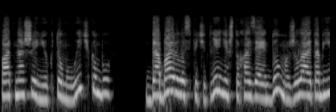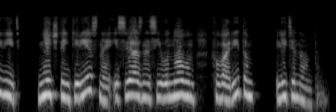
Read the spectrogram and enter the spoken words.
по отношению к Тому Уичкомбу, добавилось впечатление, что хозяин дома желает объявить нечто интересное и связанное с его новым фаворитом, лейтенантом.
